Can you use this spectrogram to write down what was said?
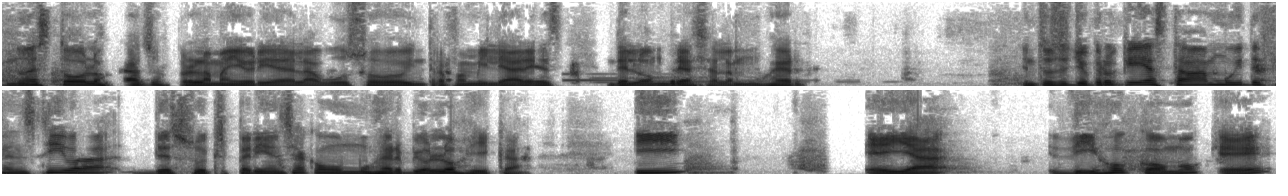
no es todos los casos, pero la mayoría del abuso intrafamiliar es del hombre hacia la mujer. Entonces yo creo que ella estaba muy defensiva de su experiencia como mujer biológica y ella dijo como que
